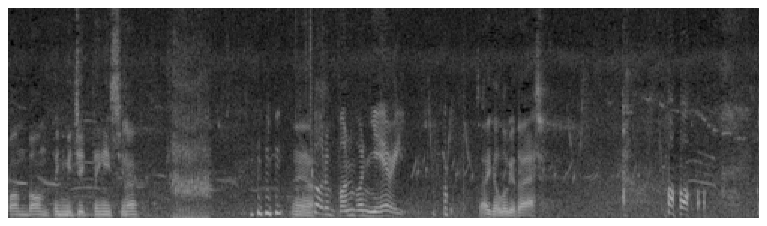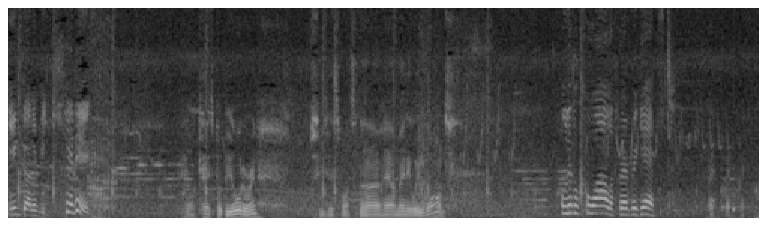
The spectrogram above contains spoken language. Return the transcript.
bonbon thingy-jig thingies, you know. yeah. called a bomboniere. Take a look at that. Oh, You gotta be kidding. Well, Kate's put the order in. She just wants to know how many we want. A little koala for every guest.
